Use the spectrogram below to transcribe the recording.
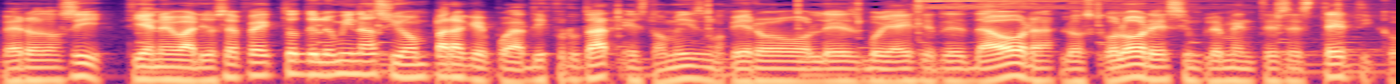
pero eso sí, tiene varios efectos de iluminación para que puedas disfrutar esto mismo. Pero les voy a decir desde ahora, los colores simplemente es estético,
